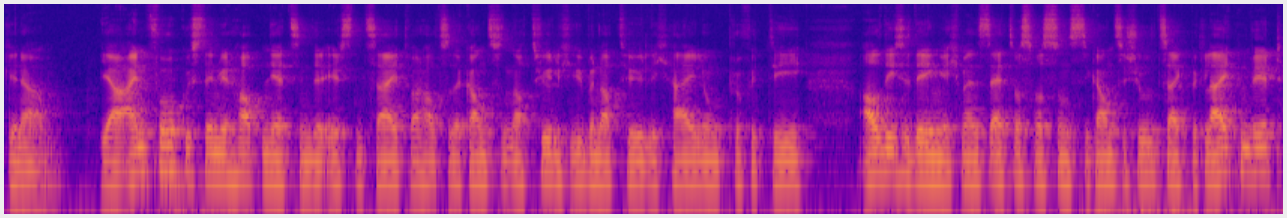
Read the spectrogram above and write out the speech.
Genau. Ja, ein Fokus, den wir hatten jetzt in der ersten Zeit, war halt so der ganze natürlich, übernatürlich, Heilung, Prophetie, all diese Dinge. Ich meine, es ist etwas, was uns die ganze Schulzeit begleiten wird,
